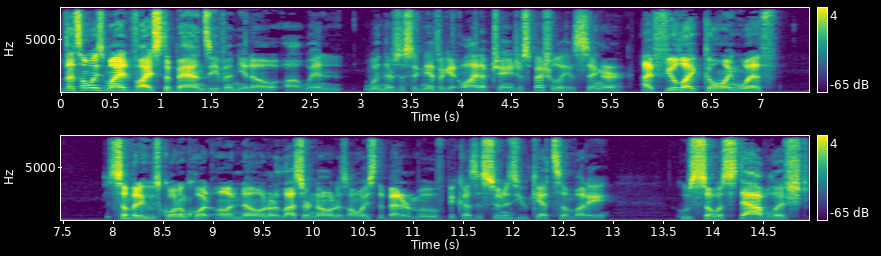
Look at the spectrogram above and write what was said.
that's always my advice to bands even you know uh, when when there's a significant lineup change especially a singer. I feel like going with somebody who's quote unquote unknown or lesser known is always the better move because as soon as you get somebody who's so established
